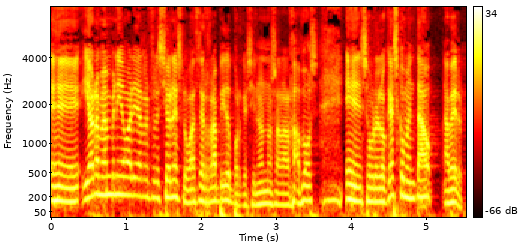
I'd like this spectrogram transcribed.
Eh, y ahora me han venido varias reflexiones, lo voy a hacer rápido porque si no nos alargamos, eh, sobre lo que has comentado. A ver,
